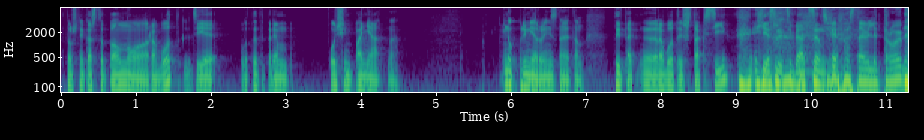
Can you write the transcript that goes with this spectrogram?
потому что, мне кажется, полно работ, где вот это прям очень понятно. Ну, к примеру, я не знаю, там, ты так, э, работаешь в такси, если у тебя оценка... Тебе поставили тройку,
